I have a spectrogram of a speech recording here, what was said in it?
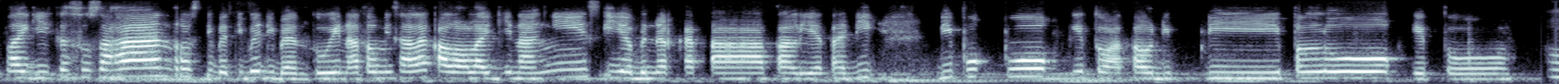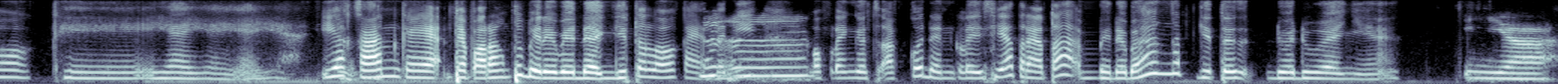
lagi kesusahan terus tiba-tiba dibantuin atau misalnya kalau lagi nangis, iya bener kata Talia tadi dipupuk gitu atau dipeluk gitu. Oke, iya iya iya iya. Iya kan kayak tiap orang tuh beda-beda gitu loh. Kayak tadi love language aku dan Klesia ternyata beda banget gitu dua-duanya. Iya.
